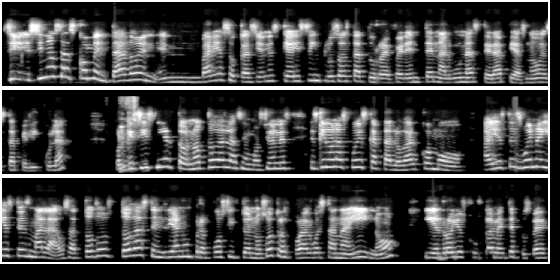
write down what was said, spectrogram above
Sí, sí nos has comentado en, en varias ocasiones que es incluso hasta tu referente en algunas terapias, ¿no? Esta película. Porque sí es cierto, no todas las emociones, es que no las puedes catalogar como, ahí esta es buena y esta es mala. O sea, todos, todas tendrían un propósito en nosotros, por algo están ahí, ¿no? Y el rollo es justamente pues ver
